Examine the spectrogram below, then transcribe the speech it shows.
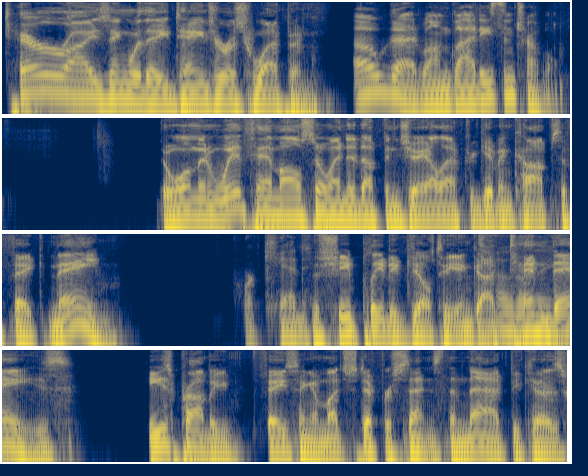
terrorizing with a dangerous weapon. Oh, good. Well, I'm glad he's in trouble. The woman with him also ended up in jail after giving cops a fake name. Poor kid. So she pleaded guilty and got 10 days. He's probably facing a much stiffer sentence than that because,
